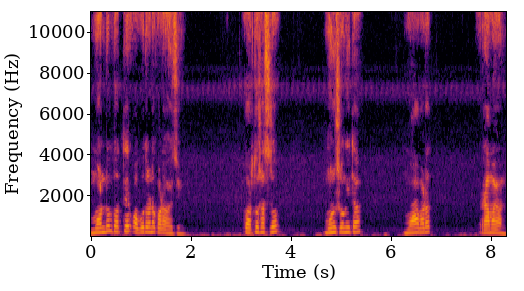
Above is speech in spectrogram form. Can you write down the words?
মণ্ডল তত্ত্বের অবতারণা করা হয়েছে? অর্থশাস্ত্র, মনুসংহিতা মহাভারত, রামায়ণ।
